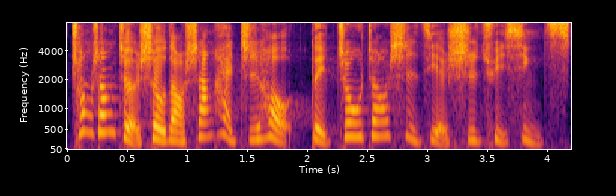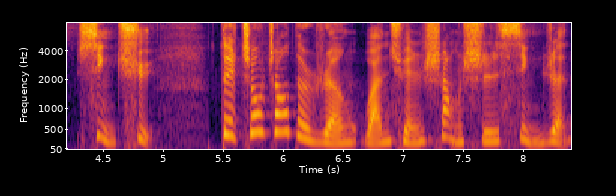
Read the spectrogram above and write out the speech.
创伤者受到伤害之后，对周遭世界失去兴兴趣，对周遭的人完全丧失信任，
